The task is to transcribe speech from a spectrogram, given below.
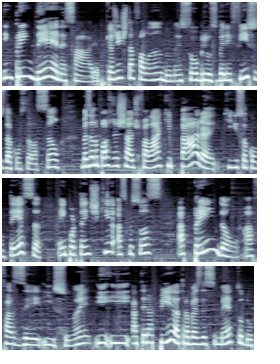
empreender nessa área, porque a gente está falando né, sobre os benefícios da constelação, mas eu não posso deixar de falar que para que isso aconteça, é importante que as pessoas aprendam a fazer isso, né? E, e a terapia, através desse método,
